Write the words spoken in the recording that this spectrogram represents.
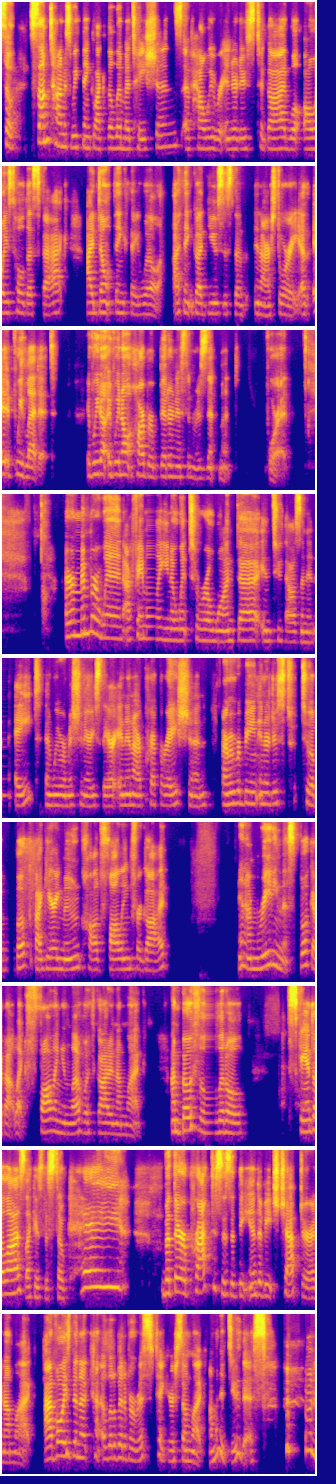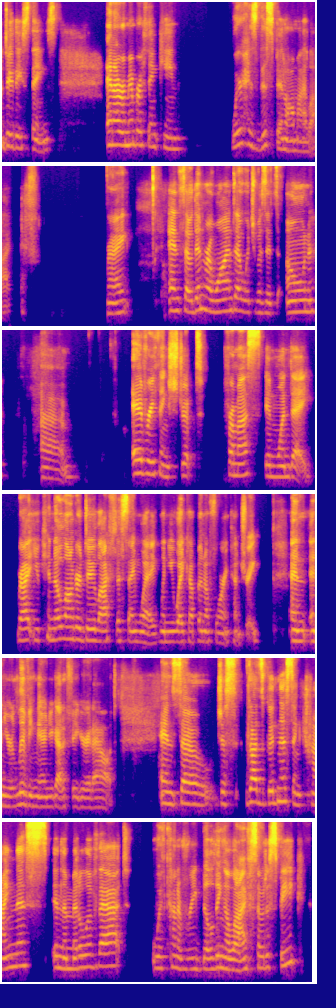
So sometimes we think like the limitations of how we were introduced to God will always hold us back. I don't think they will. I think God uses them in our story if we let it. If we don't if we don't harbor bitterness and resentment for it. I remember when our family, you know, went to Rwanda in 2008 and we were missionaries there. And in our preparation, I remember being introduced to a book by Gary Moon called Falling for God. And I'm reading this book about like falling in love with God. And I'm like, I'm both a little scandalized, like, is this okay? But there are practices at the end of each chapter. And I'm like, I've always been a, a little bit of a risk taker. So I'm like, I'm going to do this. I'm going to do these things. And I remember thinking, where has this been all my life? Right. And so then Rwanda, which was its own, um, everything stripped from us in one day, right? You can no longer do life the same way when you wake up in a foreign country and, and you're living there and you got to figure it out. And so just God's goodness and kindness in the middle of that with kind of rebuilding a life, so to speak,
